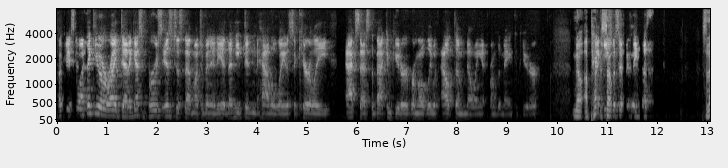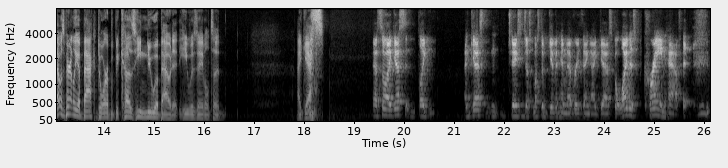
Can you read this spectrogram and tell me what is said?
Okay, so I think you were right, Dad. I guess Bruce is just that much of an idiot that he didn't have a way to securely access the back computer remotely without them knowing it from the main computer. No, apparently he so specifically does. so that was apparently a back door, but because he knew about it, he was able to I guess. Yeah, so I guess like I guess Jason just must have given him everything. I guess, but why does Crane have it?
